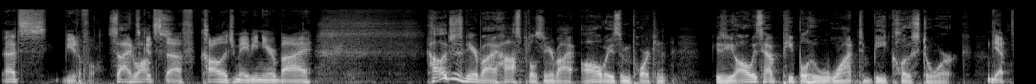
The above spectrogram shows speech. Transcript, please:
That's beautiful. That's Sidewalks. good stuff. College maybe nearby. College is nearby, hospitals nearby, always important because you always have people who want to be close to work. Yep.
